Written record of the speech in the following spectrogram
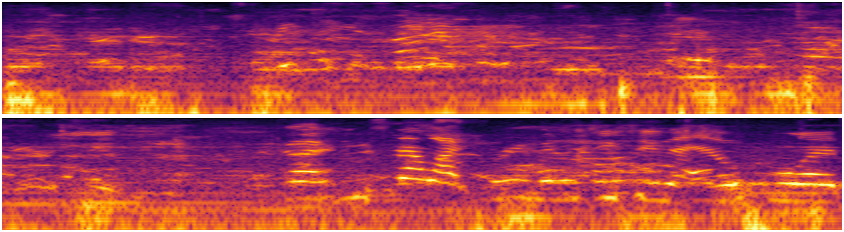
Guys, you spent like three minutes. You see the elf one?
